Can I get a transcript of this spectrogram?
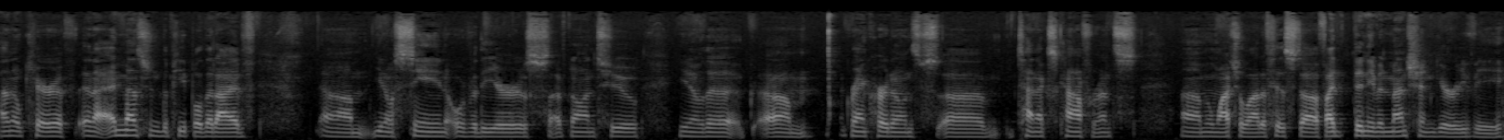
I don't care if, and I mentioned the people that I've, um, you know, seen over the years. I've gone to, you know, the um, Grant Cardone's uh, 10x conference um, and watch a lot of his stuff. I didn't even mention Gary Vee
